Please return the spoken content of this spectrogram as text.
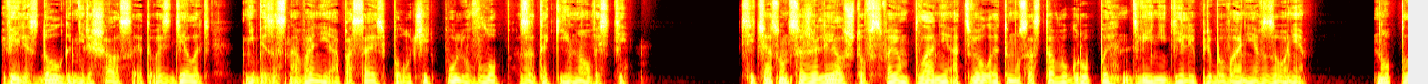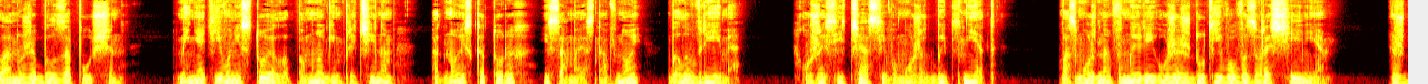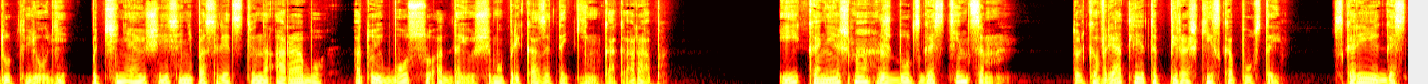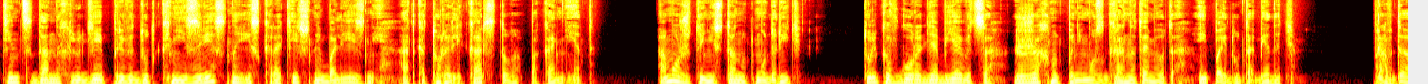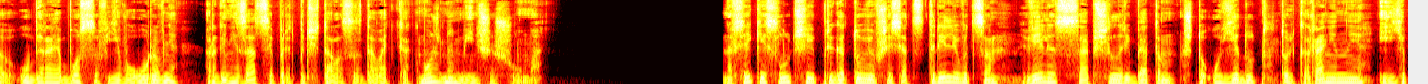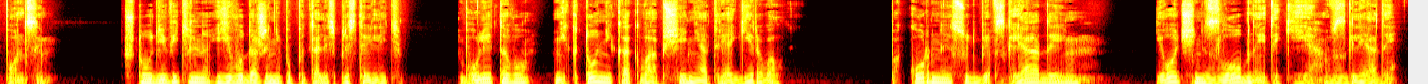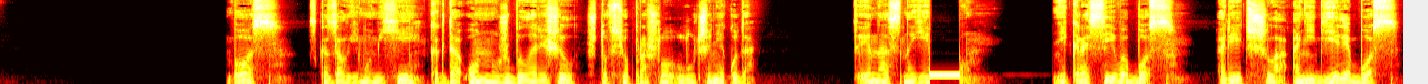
Велес долго не решался этого сделать, не без оснований опасаясь получить пулю в лоб за такие новости. Сейчас он сожалел, что в своем плане отвел этому составу группы две недели пребывания в зоне — но план уже был запущен. Менять его не стоило по многим причинам, одной из которых, и самой основной, было время. Уже сейчас его, может быть, нет. Возможно, в мэрии уже ждут его возвращения. Ждут люди, подчиняющиеся непосредственно арабу, а то и боссу, отдающему приказы таким, как араб. И, конечно, ждут с гостинцем. Только вряд ли это пирожки с капустой. Скорее, гостинцы данных людей приведут к неизвестной и скоротечной болезни, от которой лекарства пока нет. А может, и не станут мудрить. Только в городе объявится, жахнут по нему с гранатомета и пойдут обедать. Правда, убирая боссов его уровня, организация предпочитала создавать как можно меньше шума. На всякий случай, приготовившись отстреливаться, Велес сообщил ребятам, что уедут только раненые и японцы. Что удивительно, его даже не попытались пристрелить. Более того, никто никак вообще не отреагировал. Покорные судьбе взгляды и очень злобные такие взгляды. «Босс», — сказал ему Михей, когда он уже было решил, что все прошло лучше некуда. «Ты нас наебал. Некрасиво, босс. Речь шла о неделе, босс.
